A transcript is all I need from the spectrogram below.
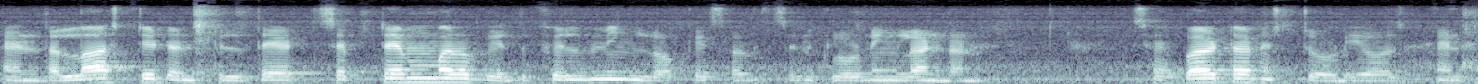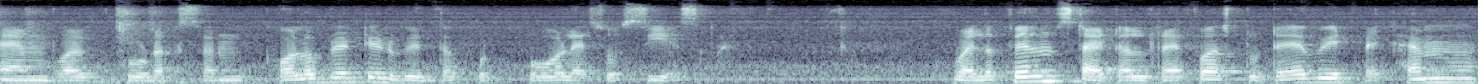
and lasted until that September with filming locations including London. Shepperton Studios and Hamburg Production collaborated with the Football Association. While the film's title refers to David Beckham,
